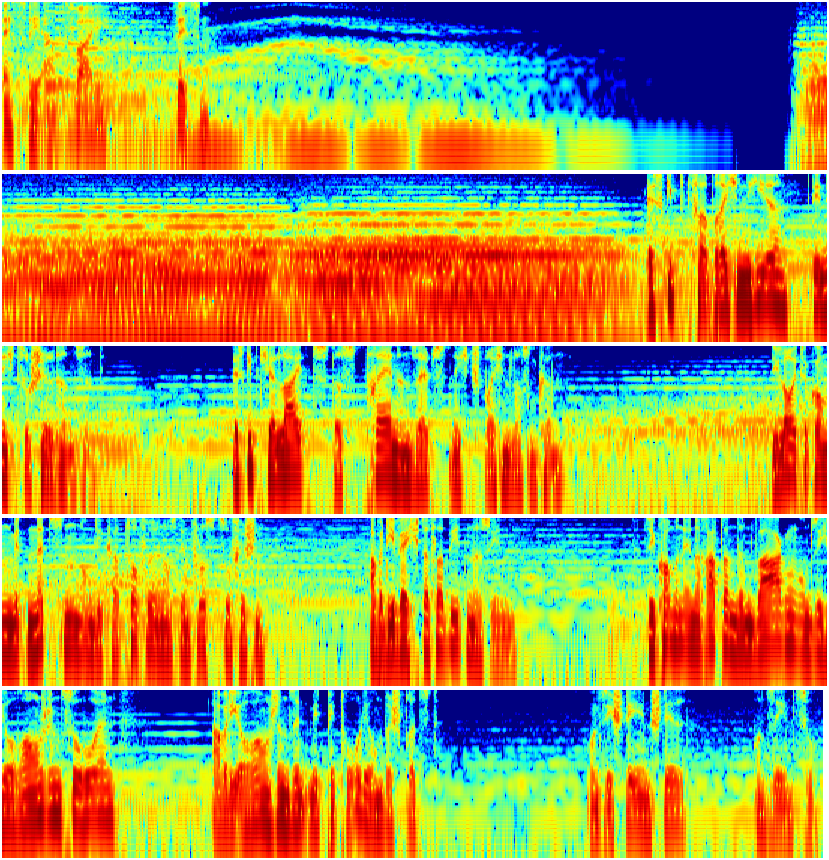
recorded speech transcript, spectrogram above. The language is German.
SWR 2 Wissen. Es gibt Verbrechen hier, die nicht zu schildern sind. Es gibt hier Leid, das Tränen selbst nicht sprechen lassen können. Die Leute kommen mit Netzen, um die Kartoffeln aus dem Fluss zu fischen. Aber die Wächter verbieten es ihnen. Sie kommen in ratternden Wagen, um sich Orangen zu holen, aber die Orangen sind mit Petroleum bespritzt. Und sie stehen still und sehen zu.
